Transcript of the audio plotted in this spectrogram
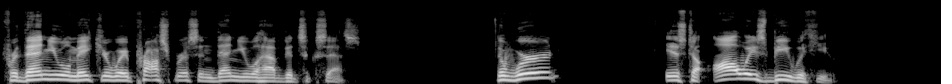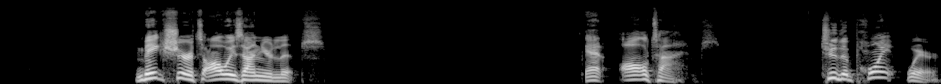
For then you will make your way prosperous, and then you will have good success. The word is to always be with you. Make sure it's always on your lips at all times. to the point where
